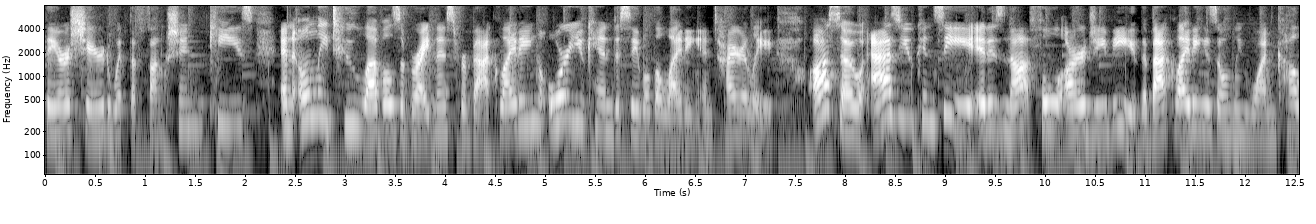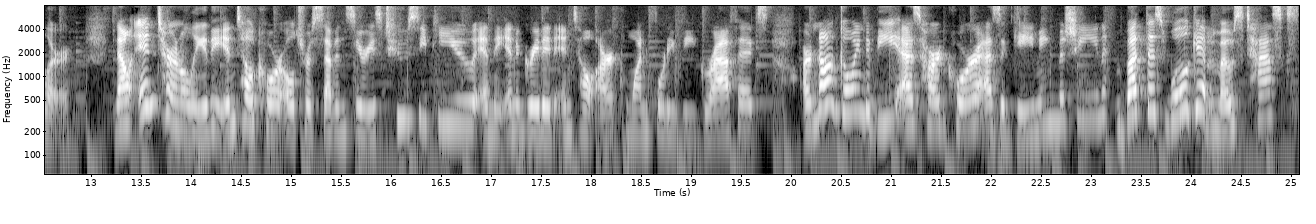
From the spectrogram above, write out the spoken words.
They are shared with the function keys and only two levels of brightness for backlighting, or you can disable the lighting entirely. Also, as you can see, it is not full RGB. The backlighting is only one color. Now internally, the Intel Core Ultra 7 Series 2 CPU and the integrated Intel Arc 140V graphics are not going to be as hardcore as a gaming machine, but this will get most tasks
